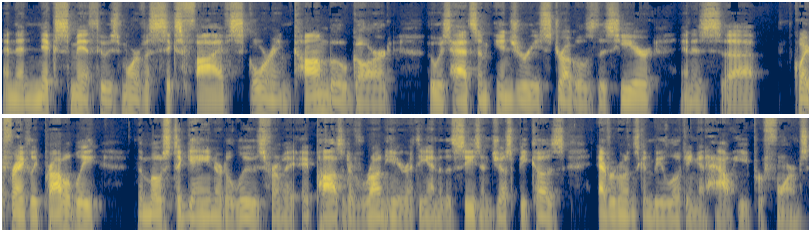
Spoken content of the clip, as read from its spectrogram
And then Nick Smith, who's more of a six five scoring combo guard who has had some injury struggles this year and is, uh, quite frankly, probably the most to gain or to lose from a, a, positive run here at the end of the season, just because everyone's going to be looking at how he performs.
